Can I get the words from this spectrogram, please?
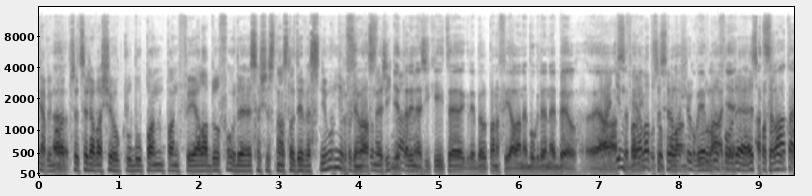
Já vím, Eh, ale předseda vašeho klubu, pan, pan Fiala, byl v ODS a 16 let je ve sněmovně. Prosím vás, to mě neříkáte? tady neříkejte, kde byl pan Fiala nebo kde nebyl. Já Radim se Fiala, bavím o předseda vašeho Topolánkově vládě. ODS, A celá ta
